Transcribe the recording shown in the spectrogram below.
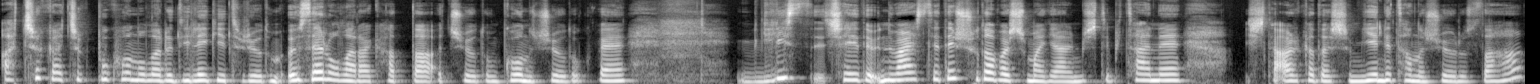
açık açık bu konuları dile getiriyordum. Özel olarak hatta açıyordum, konuşuyorduk ve list şeyde üniversitede şu da başıma gelmişti. Bir tane işte arkadaşım yeni tanışıyoruz daha.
